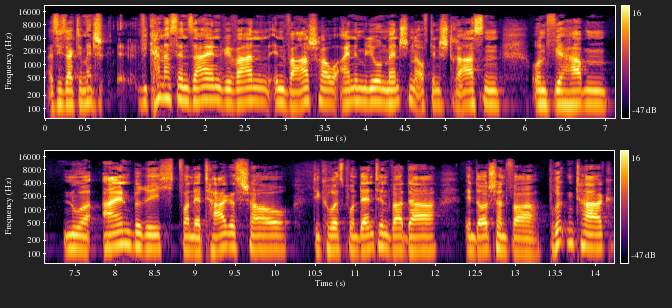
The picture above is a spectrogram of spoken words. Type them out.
als ich sagte, Mensch, wie kann das denn sein? Wir waren in Warschau, eine Million Menschen auf den Straßen und wir haben nur ein Bericht von der Tagesschau. Die Korrespondentin war da. In Deutschland war Brückentag.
